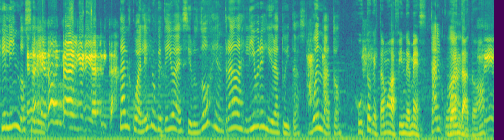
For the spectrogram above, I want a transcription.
Qué lindo, Tendrás Cele. dos entradas libres y gratuitas. Tal cual, es lo que te iba a decir. Dos entradas libres y gratuitas. Buen dato. Justo que estamos a fin de mes. Tal cual. Buen dato. ¿no? Sí.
